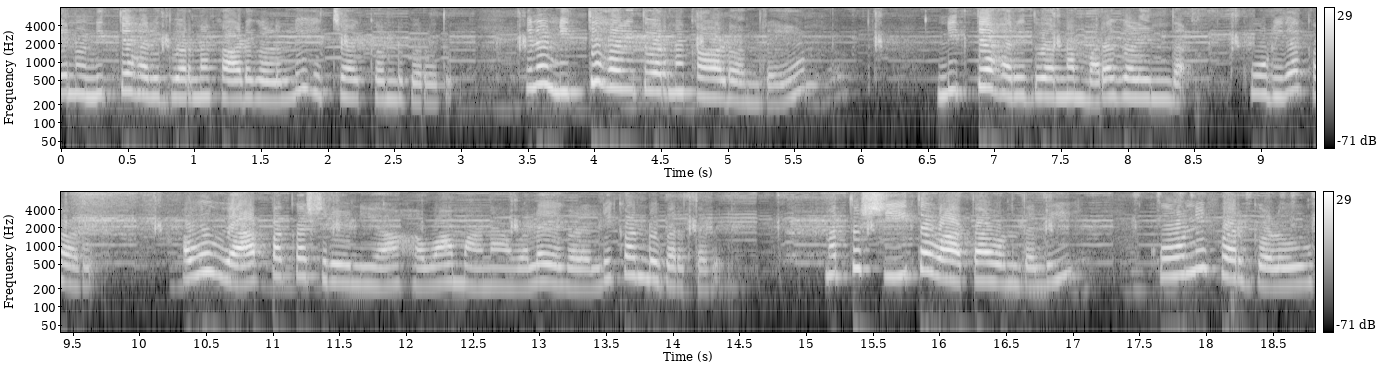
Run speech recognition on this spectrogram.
ಏನು ನಿತ್ಯ ಹರಿದ್ವರ್ಣ ಕಾಡುಗಳಲ್ಲಿ ಹೆಚ್ಚಾಗಿ ಕಂಡು ಬರೋದು. ಇನ್ನು ನಿತ್ಯ ಹರಿದ್ವರ್ಣ ಕಾಡು ಅಂದರೆ ನಿತ್ಯ ಹರಿದ್ವರ್ಣ ಮರಗಳಿಂದ ಕೂಡಿದ ಕಾಡು. ಅವು ವ್ಯಾಪಕ ಶ್ರೇಣಿಯ ಹವಾಮಾನ ವಲಯಗಳಲ್ಲಿ ಕಂಡುಬರುತ್ತವೆ. ಮತ್ತು ಶೀತ ವಾತಾವರಣದಲ್ಲಿ ಕೋನಿಫರ್ಗಳು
